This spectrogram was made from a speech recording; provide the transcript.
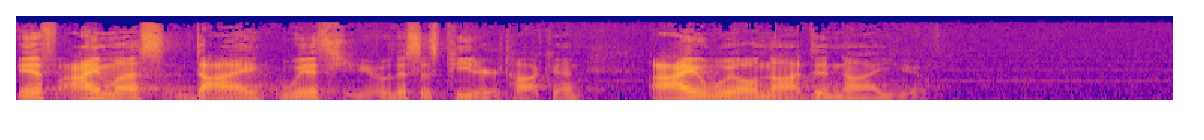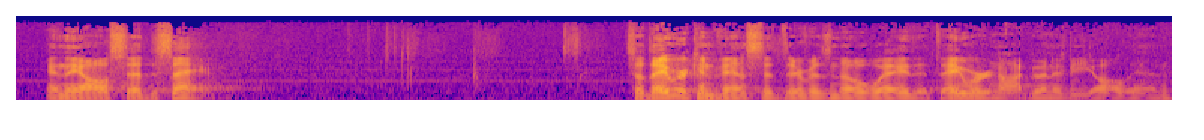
If I must die with you, this is Peter talking, I will not deny you. And they all said the same. So they were convinced that there was no way that they were not going to be all in.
